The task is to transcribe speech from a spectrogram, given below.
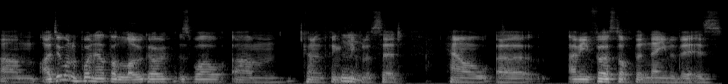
Um, I do want to point out the logo as well. Um, kind of the thing Hmm. people have said. How uh, I mean, first off, the name of it is,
